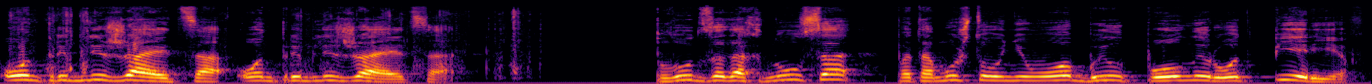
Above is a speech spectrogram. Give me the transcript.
Он приближается, он приближается!» Плут задохнулся, потому что у него был полный рот перьев,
